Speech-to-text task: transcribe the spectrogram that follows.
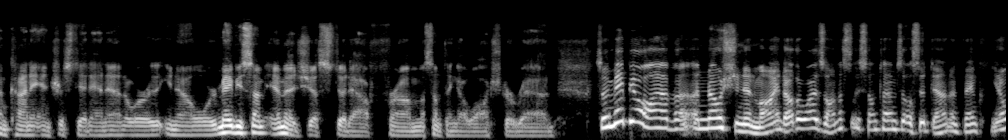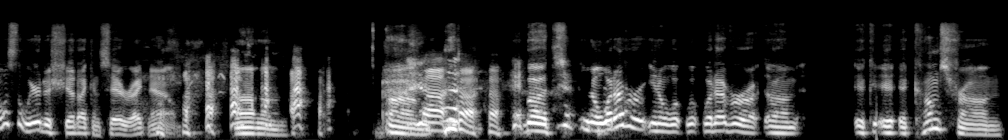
I'm kind of interested in it, or, you know, or maybe some image just stood out from something I watched or read. So maybe I'll have a, a notion in mind. Otherwise, honestly, sometimes I'll sit down and think, you know, what's the weirdest shit I can say right now? um, um, but you know whatever you know wh- whatever um it, it, it comes from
